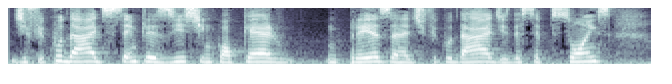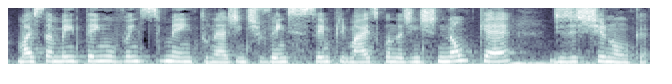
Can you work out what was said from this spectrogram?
dificuldades, sempre existe em qualquer empresa, né, dificuldade, decepções, mas também tem o vencimento, né? A gente vence sempre mais quando a gente não quer desistir nunca.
